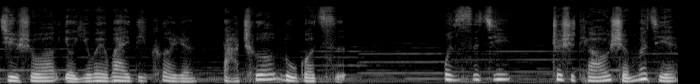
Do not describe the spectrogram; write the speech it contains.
据说有一位外地客人打车路过此，问司机：“这是条什么街？”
